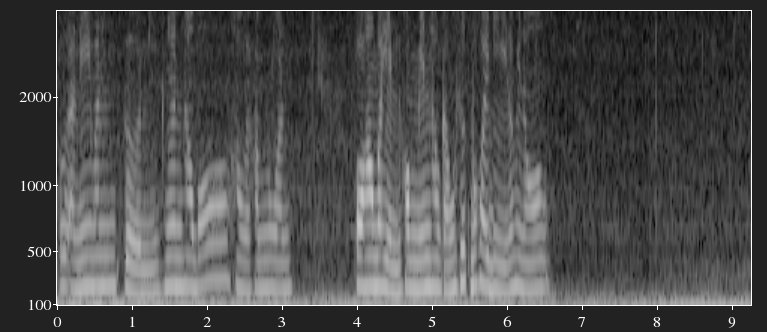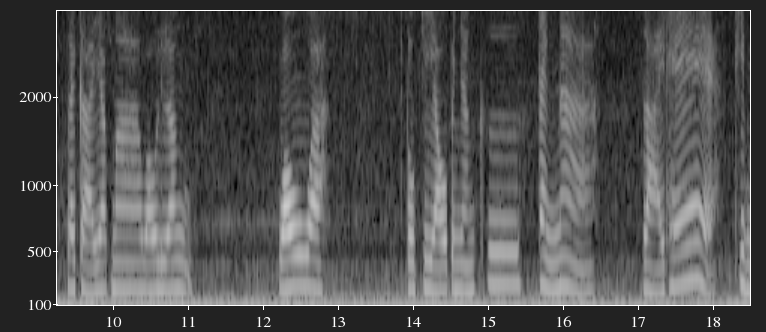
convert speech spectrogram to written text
เอออันนี้มันเกินเงินเฮาบ่เฮาก็คำนวณ พอเฮามาเห็นคอมเมนต์เฮาก็รู้สึกบ่ค่อยดีเนาะพี่น้องรายการอยากมาเว้าเรื่อง เว้าว่าโตเกียวเป็นยังคือแต่งหน้าหลายแท้ทิ่ม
